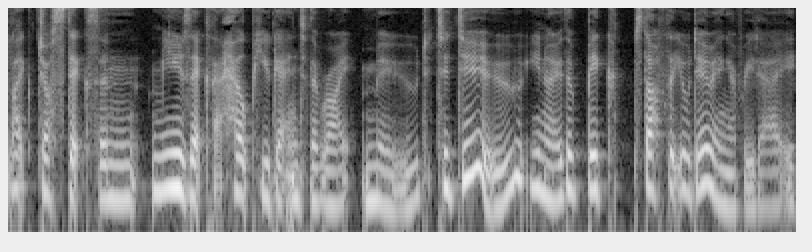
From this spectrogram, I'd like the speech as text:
like joss sticks and music that help you get into the right mood to do, you know, the big stuff that you're doing every day.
